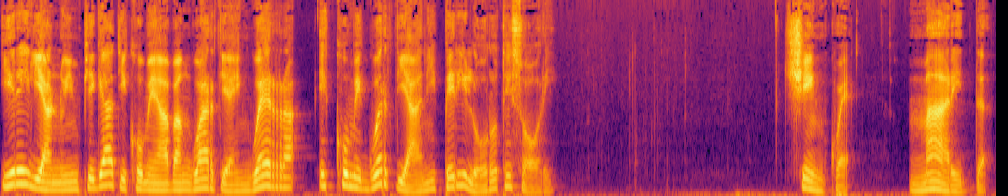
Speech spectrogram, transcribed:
i re li hanno impiegati come avanguardia in guerra e come guardiani per i loro tesori. 5. Marid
